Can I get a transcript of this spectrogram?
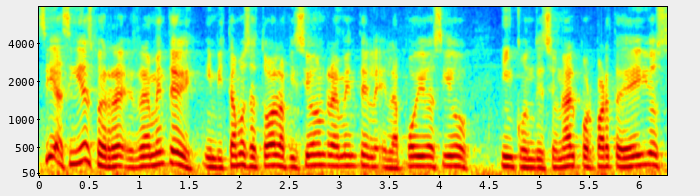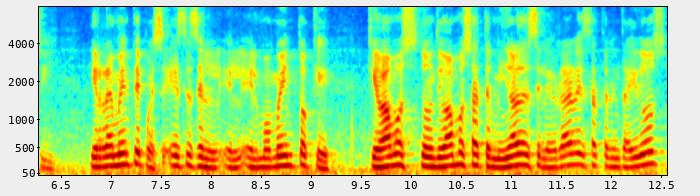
Sí, así es, pues realmente invitamos a toda la afición, realmente el apoyo ha sido incondicional por parte de ellos y y realmente pues este es el, momento que, vamos, donde vamos a terminar de celebrar esta 32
